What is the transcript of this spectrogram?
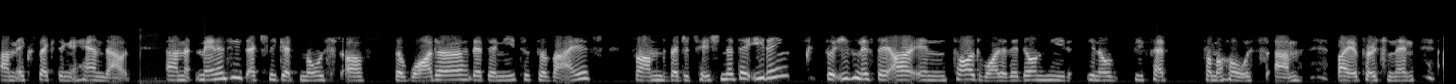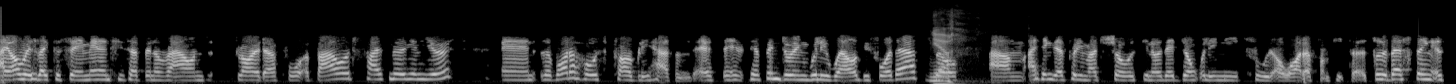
um, expecting a handout. Um, manatees actually get most of the water that they need to survive from the vegetation that they're eating. So even if they are in salt water, they don't need, you know, be fed from a hose um, by a person. And I always like to say manatees have been around Florida for about five million years and the water hose probably hasn't. They, have been doing really well before that. Yeah. So um, I think that pretty much shows, you know, they don't really need food or water from people. So the best thing is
